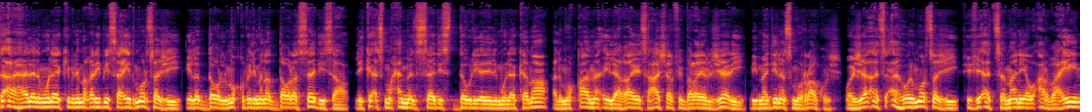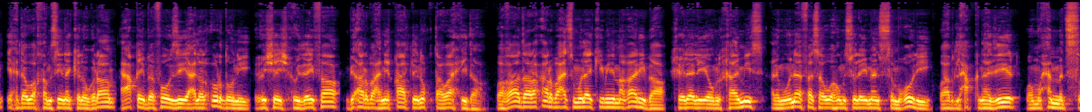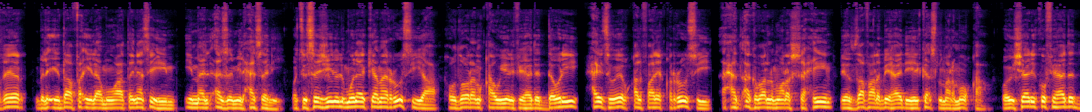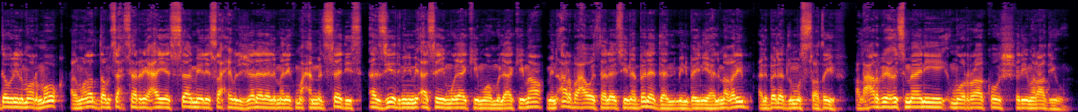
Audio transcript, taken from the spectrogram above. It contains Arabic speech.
تأهل الملاكم المغربي سعيد مرتجي إلى الدور المقبل من الدورة السادسة لكأس محمد السادس الدولية للملاكمة المقامة إلى غاية 10 فبراير الجاري بمدينة مراكش. وجاء تأهل مرتجي في فئة 48 51 كيلوغرام عقب فوزه على الأردني عشيش حذيفة بأربع نقاط لنقطة واحدة. وغادر أربعة ملاكمين مغاربة خلال يوم الخامس المنافسة وهم سليمان السمغولي وعبد الحق نذير ومحمد الصغير بالإضافة إلى مواطنتهم إيمان الأزمي الحسني. وتسجل الملاكمة الروسية حضورا قويا في هذا الدوري حيث يبقى الفريق الروسي أحد أكبر المرشحين للظفر بهذه الكأس المرموقة. ويشارك في هذا الدوري المرموق المنظم تحت الرعاية السامية لصاحب الجلالة الملك محمد السادس أزيد من 200 ملاكم وملاكمة من 34 بلدا من بينها المغرب البلد المستضيف. العربي عثماني مراكش ريم راديو.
